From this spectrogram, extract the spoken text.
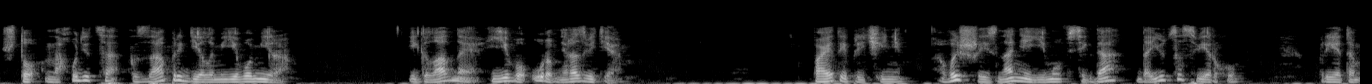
что находится за пределами его мира. И главное, его уровня развития. По этой причине высшие знания ему всегда даются сверху. При этом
